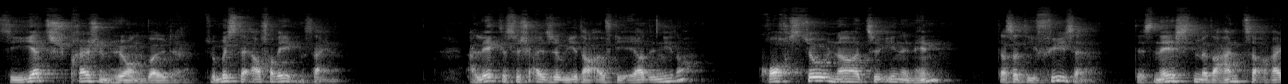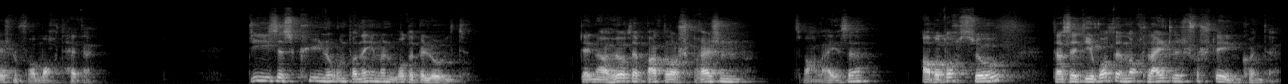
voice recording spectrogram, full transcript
sie jetzt sprechen hören wollte, so musste er verwegen sein. Er legte sich also wieder auf die Erde nieder, kroch so nahe zu ihnen hin, dass er die Füße des Nächsten mit der Hand zu erreichen vermocht hätte. Dieses kühne Unternehmen wurde belohnt. denn er hörte Butler sprechen, zwar leise, aber doch so, dass er die Worte noch leidlich verstehen konnte.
